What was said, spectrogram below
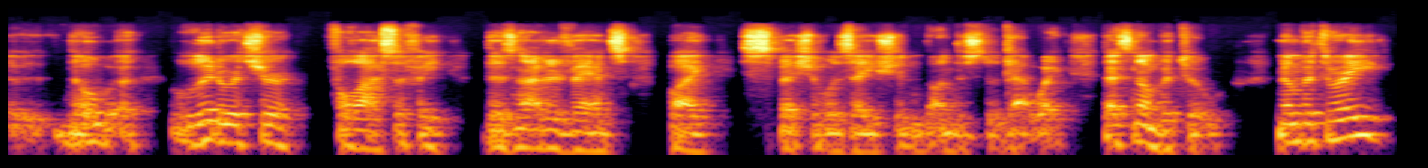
uh no uh, literature, philosophy does not advance by specialization, understood that way. That's number two. Number three,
